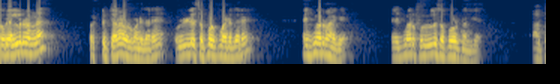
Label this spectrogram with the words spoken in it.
ಇವರೆಲ್ಲರೂ ನನ್ನ ಅಷ್ಟು ಚೆನ್ನಾಗಿ ನೋಡ್ಕೊಂಡಿದ್ದಾರೆ. ಒಳ್ಳೆ ಸಪೋರ್ಟ್ ಮಾಡಿದ್ದಾರೆ. ಯಜ್ಮರು ಹಾಗೆ. ಯಜಮಾರು ಫುಲ್ ಸಪೋರ್ಟ್ ನನಗೆ. ಆತ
